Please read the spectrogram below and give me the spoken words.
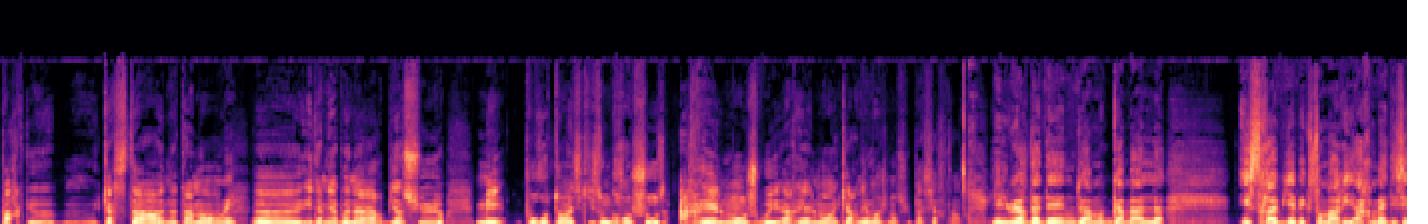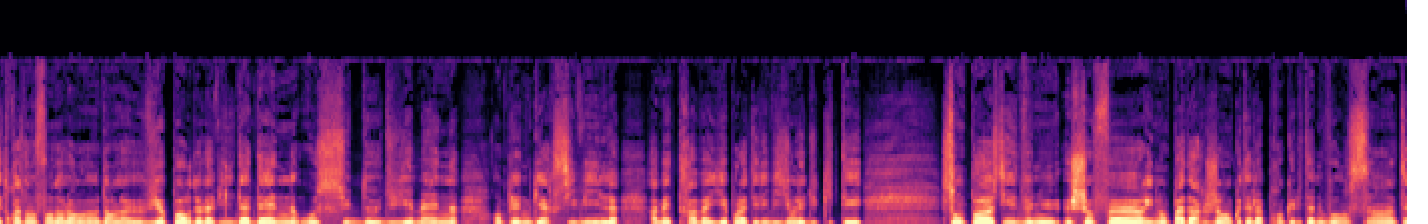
par Casta notamment et Damien Bonnard, bien sûr. Mais pour autant, est-ce qu'ils ont grand chose à réellement joué, à réellement incarné, moi je n'en suis pas certain. Les lueurs d'Aden de Ham Gamal. Isra vit avec son mari Ahmed et ses trois enfants dans, dans le vieux port de la ville d'Aden, au sud du Yémen, en pleine guerre civile. Ahmed travaillait pour la télévision, il a dû quitter Son poste, il est devenu chauffeur, ils n'ont pas d'argent. Quand elle apprend qu'elle est à nouveau enceinte,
